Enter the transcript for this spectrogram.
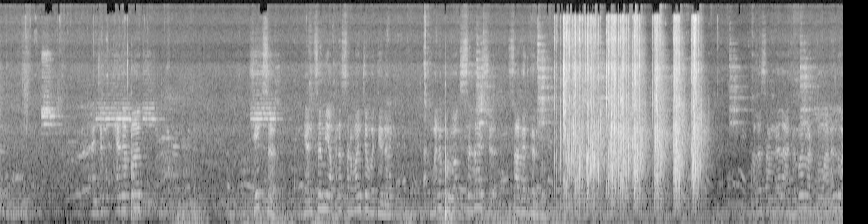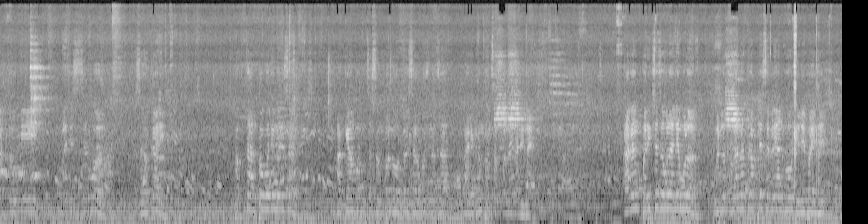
त्यांचे मुख्याध्यापक शेख सर यांचं मी आपल्या सर्वांच्या वतीनं मनपूर्वक सहर्ष स्वागत करतो. मला सांगायला अभिमान वाटतो आनंद वाटतो की माझे सर्व सहकारी फक्त अल्पावधीमध्ये सर हा कॅम्प आमचा संपन्न होतोय. सहभोजनाचा कार्यक्रम पण संपन्न झालेला आहे. कारण परीक्षा जवळ आल्यामुळं म्हटलं मुलांना तर आपले सगळे अनुभव दिले पाहिजेत.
